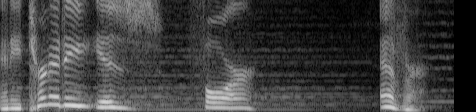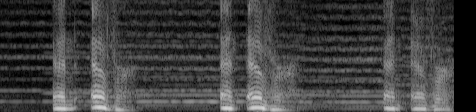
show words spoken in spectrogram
and eternity is for ever and ever and ever and ever.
